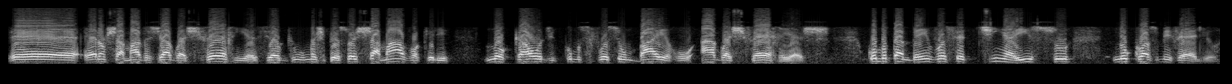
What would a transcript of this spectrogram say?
é, eram chamadas de águas férreas, e algumas pessoas chamavam aquele local de como se fosse um bairro Águas Férreas como também você tinha isso no Cosme Velho.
